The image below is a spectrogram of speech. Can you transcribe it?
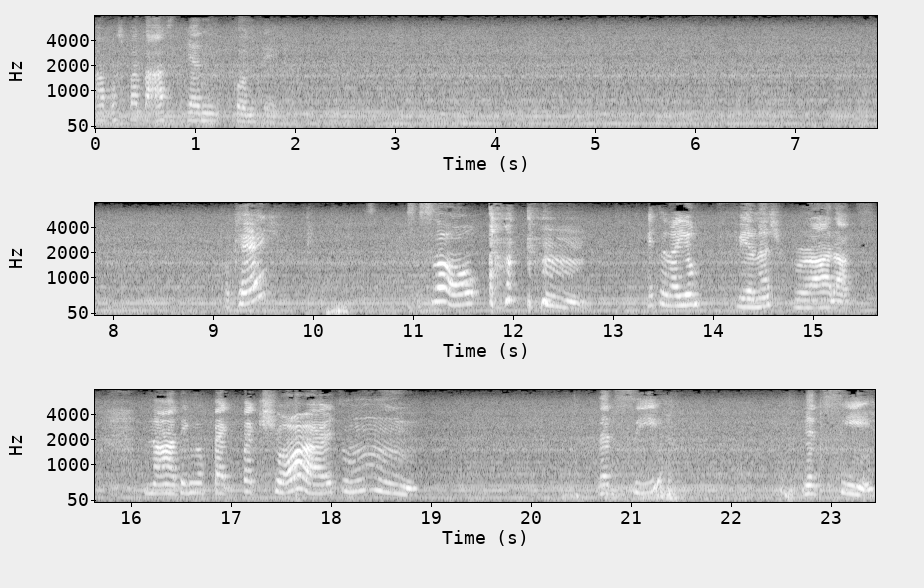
Tapos pataas yan konti. Okay? So, ito na yung finished products na ating pek-pek short. Mm. Let's see. Let's see.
